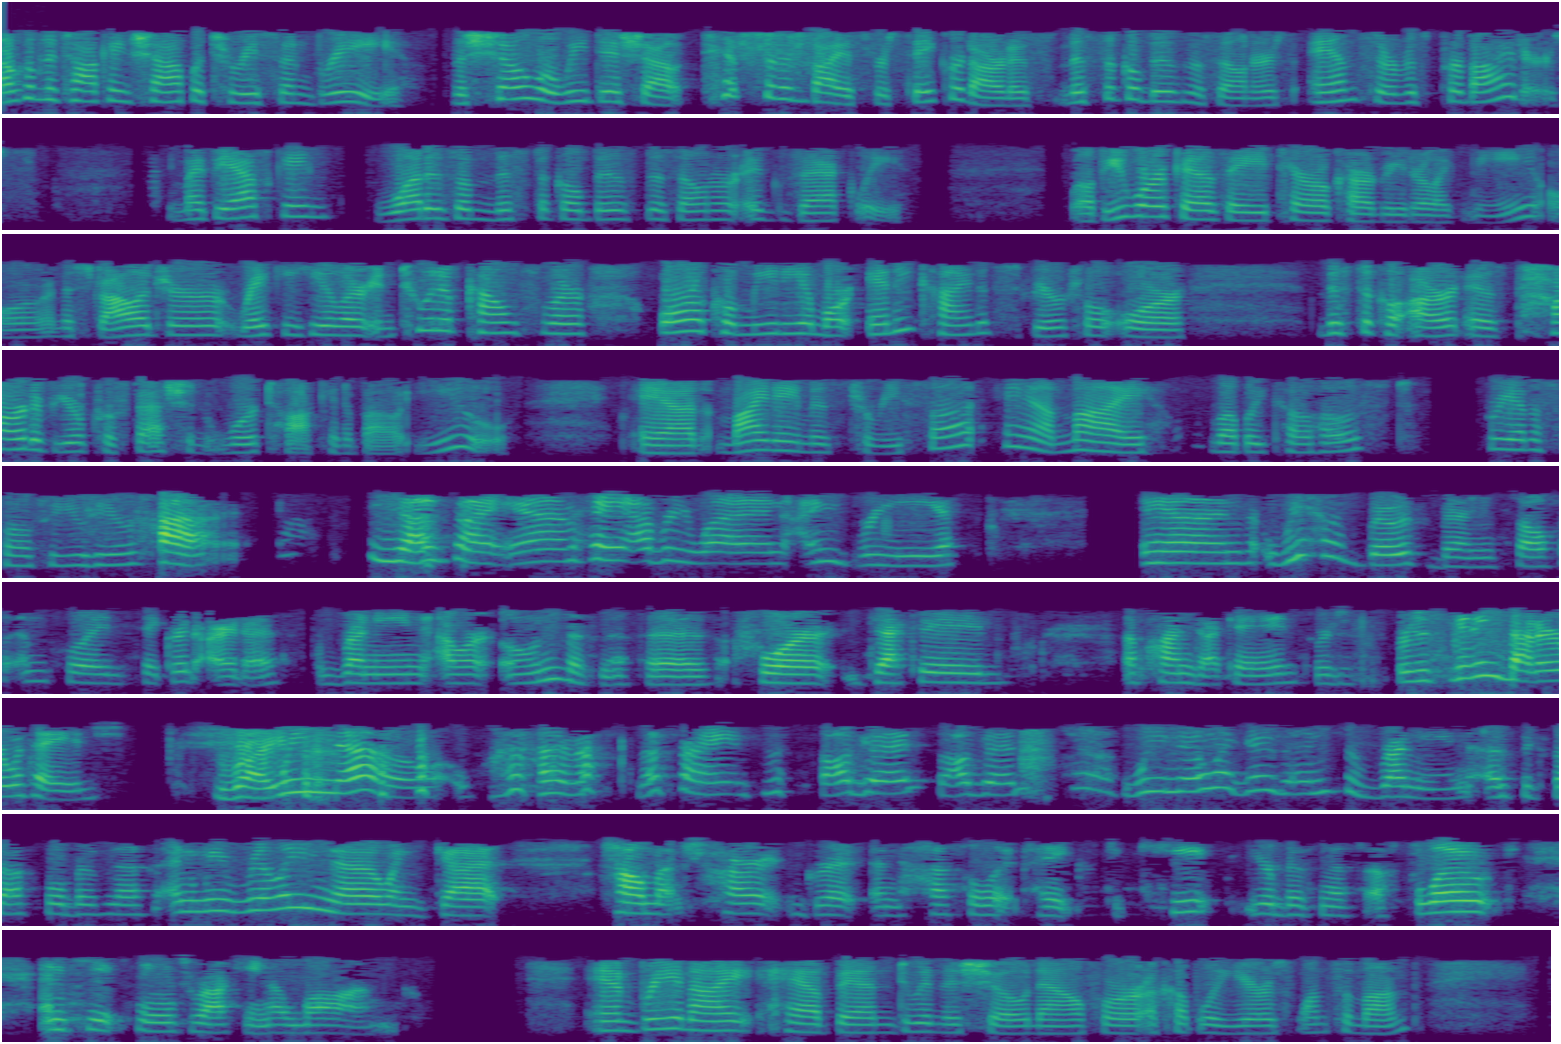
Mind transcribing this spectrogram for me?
Welcome to Talking Shop with Theresa and Bree, the show where we dish out tips and advice for sacred artists, mystical business owners, and service providers. You might be asking, what is a mystical business owner exactly? Well, if you work as a tarot card reader like me, or an astrologer, Reiki healer, intuitive counselor, oracle medium, or any kind of spiritual or mystical art as part of your profession, we're talking about you. And my name is Theresa, and my lovely co-host, Briana Saussy. Are you here? Hi. Yes, I am. Hey, everyone. I'm Bree. And we have both been self-employed sacred artists running our own businesses for decades upon decades. We're just we're just getting better with age. Right. We know that's right. It's all good. It's all good. We know what goes into running a successful business and we really know and get how much heart, grit, and hustle it takes to keep your business afloat and keep things rocking along. And Bree and I have been doing this show now for a couple of years, once a month.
